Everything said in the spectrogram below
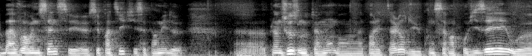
bah, avoir une scène c'est pratique et ça permet de plein de choses, notamment bah, on a parlé tout à l'heure du concert improvisé ou,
